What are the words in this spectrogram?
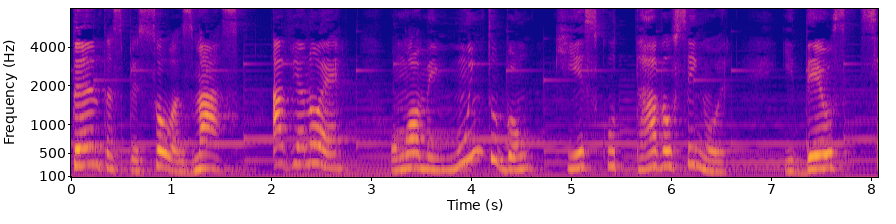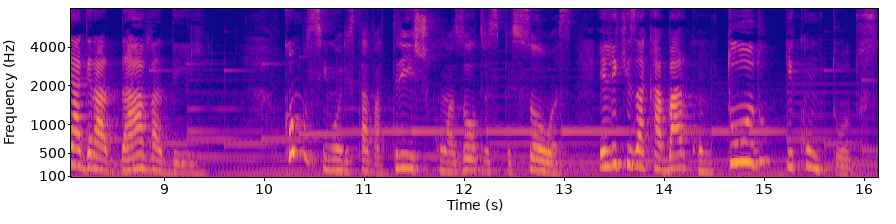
tantas pessoas más, havia Noé, um homem muito bom que escutava o Senhor e Deus se agradava dele. Como o Senhor estava triste com as outras pessoas, ele quis acabar com tudo e com todos,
